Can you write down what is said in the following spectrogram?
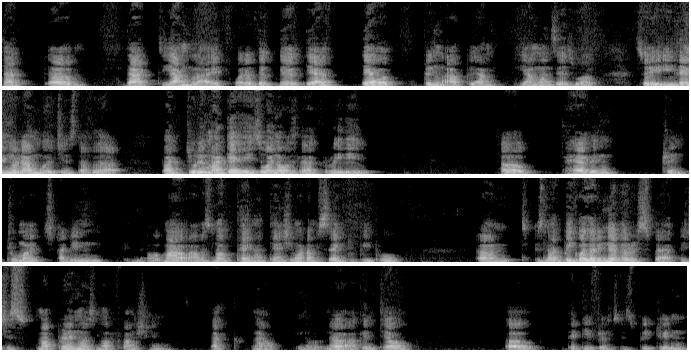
that um, that young life, whatever they they they are, they are bringing up young young ones as well. So you learn your language and stuff like that. But during my days when I was like really uh, having drink too much. I didn't, my, I was not paying attention what I'm saying to people. And it's not because I didn't have a respect. It's just my brain was not functioning like now. You know, now I can tell uh, the differences between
